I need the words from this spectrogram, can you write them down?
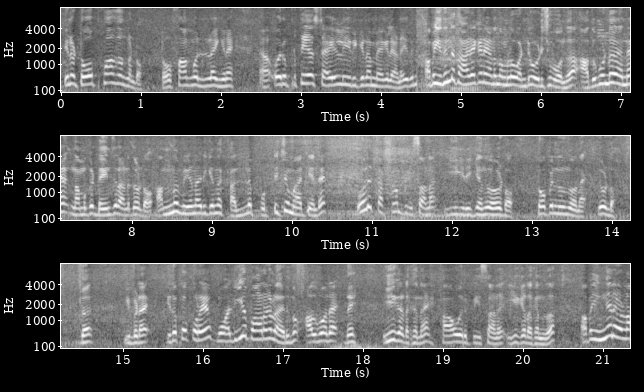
ഇതിന്റെ ടോപ്പ് ഭാഗം കണ്ടോ? ടോപ്പ് ഭാഗം എല്ലാം ഇങ്ങനെ ഒരു പ്രത്യേക സ്റ്റൈലിൽ ഇരിക്കുന്ന മേഖലയാണ്. ഇതിന് അപ്പോൾ ഇതിന്റെ താഴേക്കടെയാണ് നമ്മൾ വണ്ടി ഓടിച്ചു പോകുന്നത്. അതുകൊണ്ട് തന്നെ നമുക്ക് ഡേഞ്ചറാണ് ഇതുകൊണ്ടോ അന്ന് വീണിരിക്കുന്ന കല്ല് പൊട്ടിച്ചു മാറ്റിയതിന്റെ ഒരു കഷ്ണം പീസാണ് ഈ ഇരിക്കുന്നത് കേട്ടോ. ടോപ്പിൽ നിന്ന് തന്നെ ഇതുണ്ടോ? ഇത് ഇവിടെ ഇതൊക്കെ കുറേ വലിയ പാറകളായിരുന്നു. അതുപോലെ ദേ ഈ കിടക്കുന്ന ആ ഒരു പീസാണ് ഈ കിടക്കുന്നത്. അപ്പോൾ ഇങ്ങനെയുള്ള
